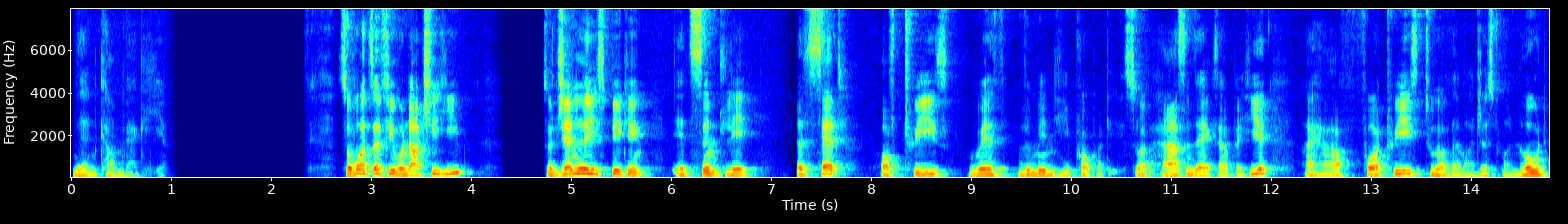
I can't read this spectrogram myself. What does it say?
then come back here. So what's a Fibonacci heap? So generally speaking, it's simply a set of trees with the min heap property. So as in the example here, I have four trees, two of them are just one node,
